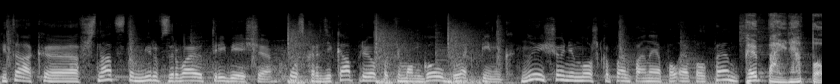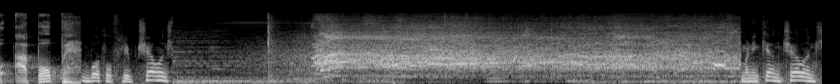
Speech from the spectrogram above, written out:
Итак, э, в 16-м мир взрывают три вещи. Оскар Ди Каприо, Pokemon Go, Blackpink. Ну и еще немножко Pen Pineapple Apple Pen, Pen pineapple apple pen. Bottle Flip Challenge, Манекен Challenge.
